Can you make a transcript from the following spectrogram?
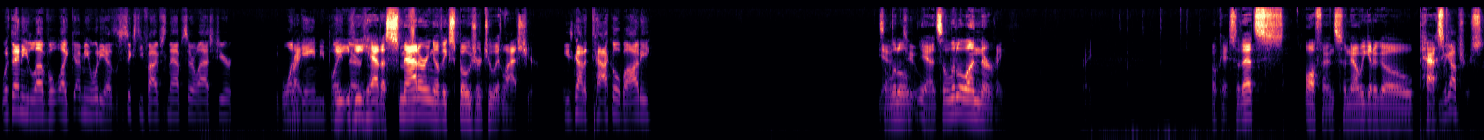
with any level. Like I mean, what do you have? Like 65 snaps there last year. Like one right. game he played He, there. he had a smattering of exposure to it last year. He's got a tackle body. It's Yeah, a little two. yeah, it's a little unnerving. Right. Okay, so that's offense. So now we got to go pass We catchers.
